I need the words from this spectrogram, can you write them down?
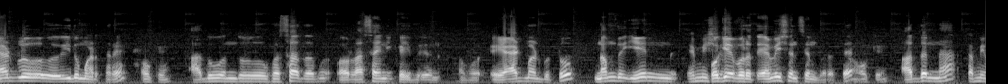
ಎರಡು ಇದು ಮಾಡ್ತಾರೆ. ಓಕೆ ಅದು ಒಂದು ಹೊಸದ ರಾಸಾಯನಿಕ ಇದು ಆಡ್ ಮಾಡ್ಬಿಟ್ಟು ನಮ್ದು ಏನ್ ಹೊಗೆ ಬರುತ್ತೆ ಎಮಿಷನ್ಸ್ ಏನ್ ಬರುತ್ತೆ ಓಕೆ ಅದನ್ನ ಕಮ್ಮಿ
